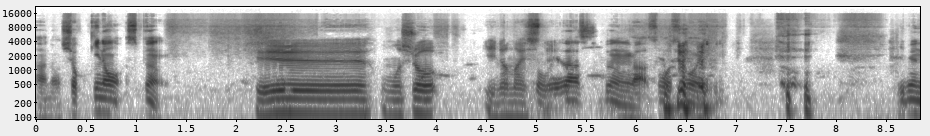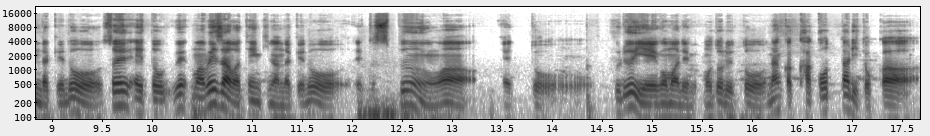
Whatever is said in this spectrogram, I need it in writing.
あの食器のスプーンへえ、面白い。いい名前ですねウェ。ザースプーンが、そう、すごいいるんだけど、それ、えっと、ウェ,、まあ、ウェザーは天気なんだけど、えっと、スプーンは、えっと、古い英語まで戻ると、なんか囲ったりとか、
